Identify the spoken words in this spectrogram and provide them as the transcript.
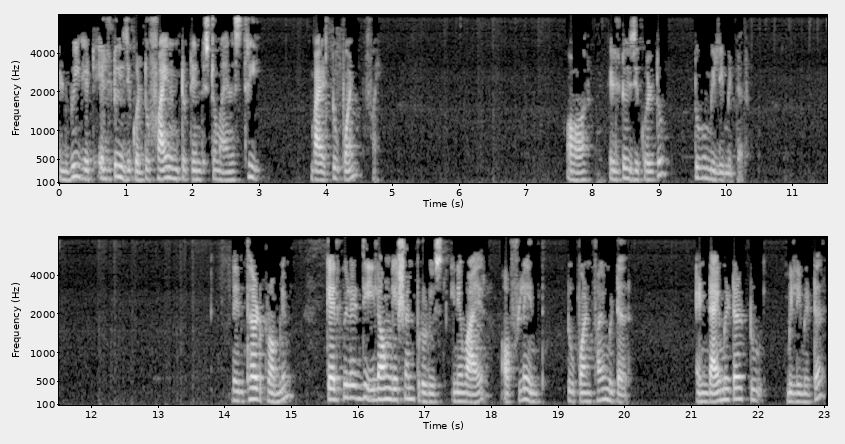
and we get L2 is equal to 5 into 10 raised to minus 3 by 2.5 or L2 is equal to 2 millimeter. Then third problem, calculate the elongation produced in a wire of length 2.5 meter and diameter 2 millimeter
